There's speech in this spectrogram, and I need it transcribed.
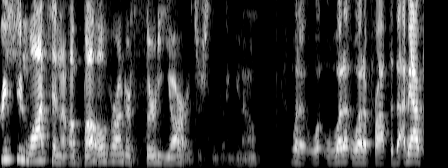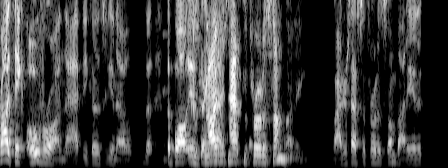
Christian Watson above over under 30 yards or something? You know what a what a what a prop to bet. I mean, I would probably take over on that because you know the, the ball is going. Rodgers to has to throw to somebody. Rodgers has to throw to somebody, and it,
